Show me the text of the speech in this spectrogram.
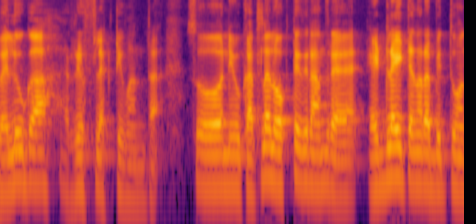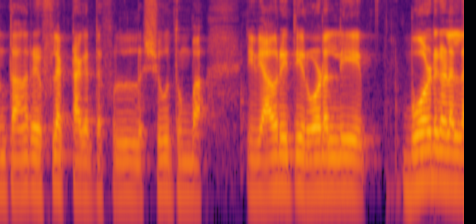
Beluga reflective ಅಂತ. ಸೊ ನೀವು ಕತ್ಲಲ್ಲಿ ಹೋಗ್ತಿದ್ದೀರಾ ಅಂದರೆ ಹೆಡ್ಲೈಟ್ ಏನಾರ ಬಿತ್ತು ಅಂತ ಅಂದರೆ ರಿಫ್ಲೆಕ್ಟ್ ಆಗುತ್ತೆ ಫುಲ್ ಶೂ ತುಂಬ. ನೀವು ಯಾವ ರೀತಿ ರೋಡಲ್ಲಿ ಬೋರ್ಡ್ಗಳೆಲ್ಲ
